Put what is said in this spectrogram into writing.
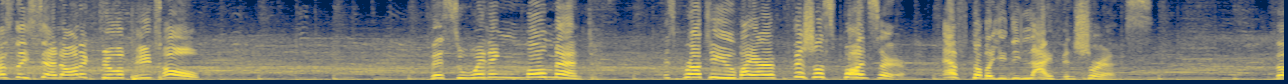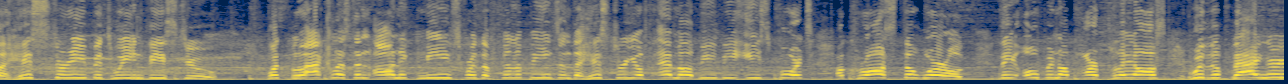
as they send Onic Philippines home. This winning moment is brought to you by our official sponsor, FWD Life Insurance. the history between these two. What Blacklist and Onic means for the Philippines and the history of MLBB esports across the world. They open up our playoffs with the banger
